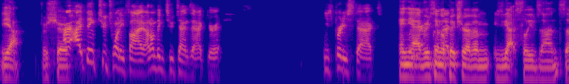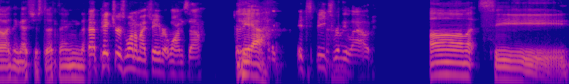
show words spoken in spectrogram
Yeah, for sure. I, I think two twenty five. I don't think two ten is accurate. He's pretty stacked. And yeah, every single that- picture of him, he's got sleeves on. So I think that's just a thing. That, That picture is one of my favorite ones, though. Yeah. like, it speaks really loud. um, let's see.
